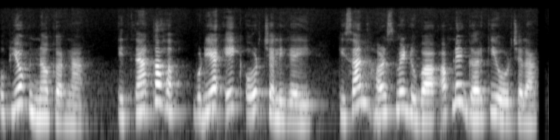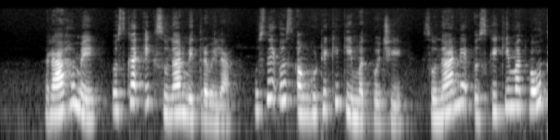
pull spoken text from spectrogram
उपयोग न करना। इतना कह बुढ़िया एक ओर चली गई। किसान हर्ष में डूबा अपने घर की ओर चला। राह में उसका एक सुनार मित्र मिला। उसने उस अंगूठी की कीमत पूछी। सुनार ने उसकी कीमत बहुत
